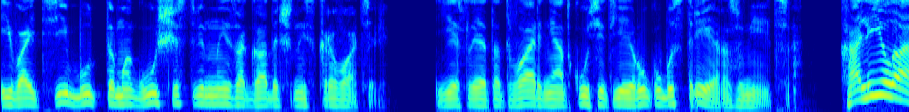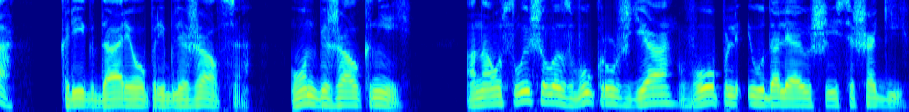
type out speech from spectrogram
и войти будто могущественный загадочный скрыватель. Если эта тварь не откусит ей руку быстрее, разумеется. «Халила!» — крик Дарио приближался. Он бежал к ней. Она услышала звук ружья, вопль и удаляющиеся шаги.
